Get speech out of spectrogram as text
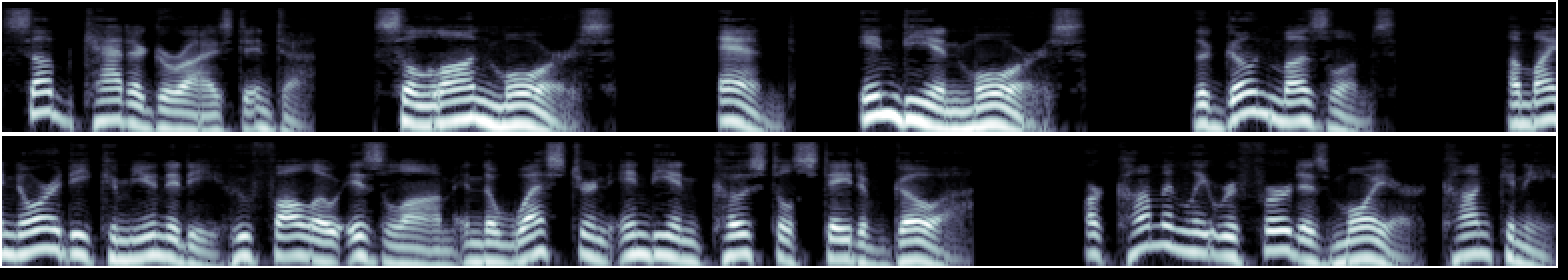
sub-categorized into Ceylon Moors and Indian Moors. The Goan Muslims a minority community who follow Islam in the western Indian coastal state of Goa are commonly referred as Moyar Konkani,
